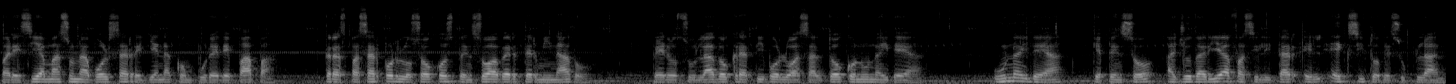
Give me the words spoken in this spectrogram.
Parecía más una bolsa rellena con puré de papa. Tras pasar por los ojos pensó haber terminado, pero su lado creativo lo asaltó con una idea. Una idea que pensó ayudaría a facilitar el éxito de su plan.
